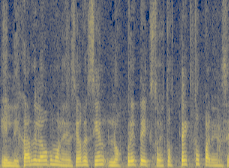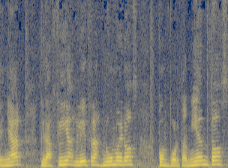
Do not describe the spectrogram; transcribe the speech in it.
El dejar de lado, como les decía recién, los pretextos, estos textos para enseñar grafías, letras, números, comportamientos,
